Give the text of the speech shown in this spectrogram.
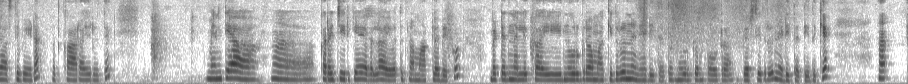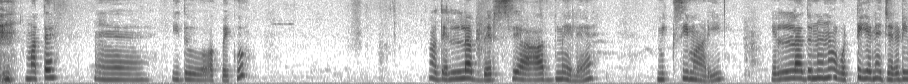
ಜಾಸ್ತಿ ಬೇಡ, ಅದು ಖಾರ ಇರುತ್ತೆ. ಮೆಂತ್ಯ ಕರೆ ಜೀರಿಗೆ ಅವೆಲ್ಲ ಐವತ್ತು ಗ್ರಾಮ್ ಹಾಕಲೇಬೇಕು. ಬೆಟ್ಟದ ನೆಲ್ಲಿಕಾಯಿ ನೂರು ಗ್ರಾಮ್ ಹಾಕಿದ್ರೂ ನಡೀತದೆ ನೂರು ಗ್ರಾಮ್ ಪೌಡ್ರ್ ಬೆರೆಸಿದ್ರು ನಡೀತತ್ತೆ ಇದಕ್ಕೆ. ಮತ್ತು ಇದು ಹಾಕಬೇಕು. ಅದೆಲ್ಲ ಬೆರೆಸಿ ಆದಮೇಲೆ ಮಿಕ್ಸಿ ಮಾಡಿ ಎಲ್ಲದನ್ನೂ ಒಟ್ಟಿಗೆ ಜರಡಿ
